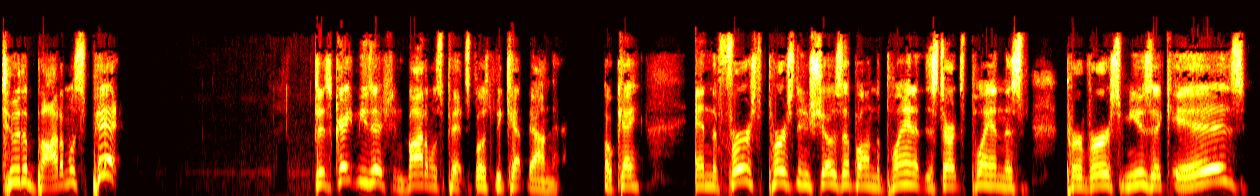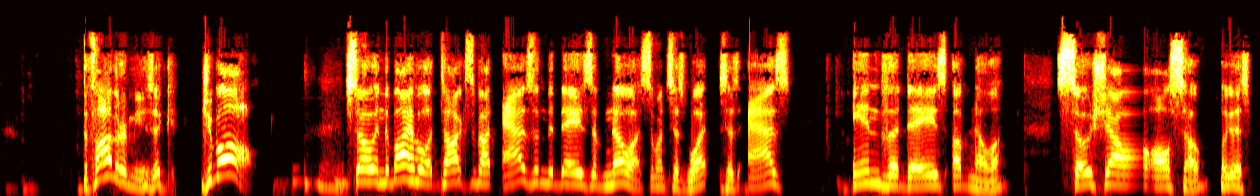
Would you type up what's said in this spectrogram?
to the bottomless pit. This great musician, bottomless pit, supposed to be kept down there. Okay. And the first person who shows up on the planet that starts playing this perverse music is the father of music, Jabal. Mm-hmm. So in the Bible, it talks about as in the days of Noah. Someone says, what? It says, as in the days of Noah so shall also, look at this,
